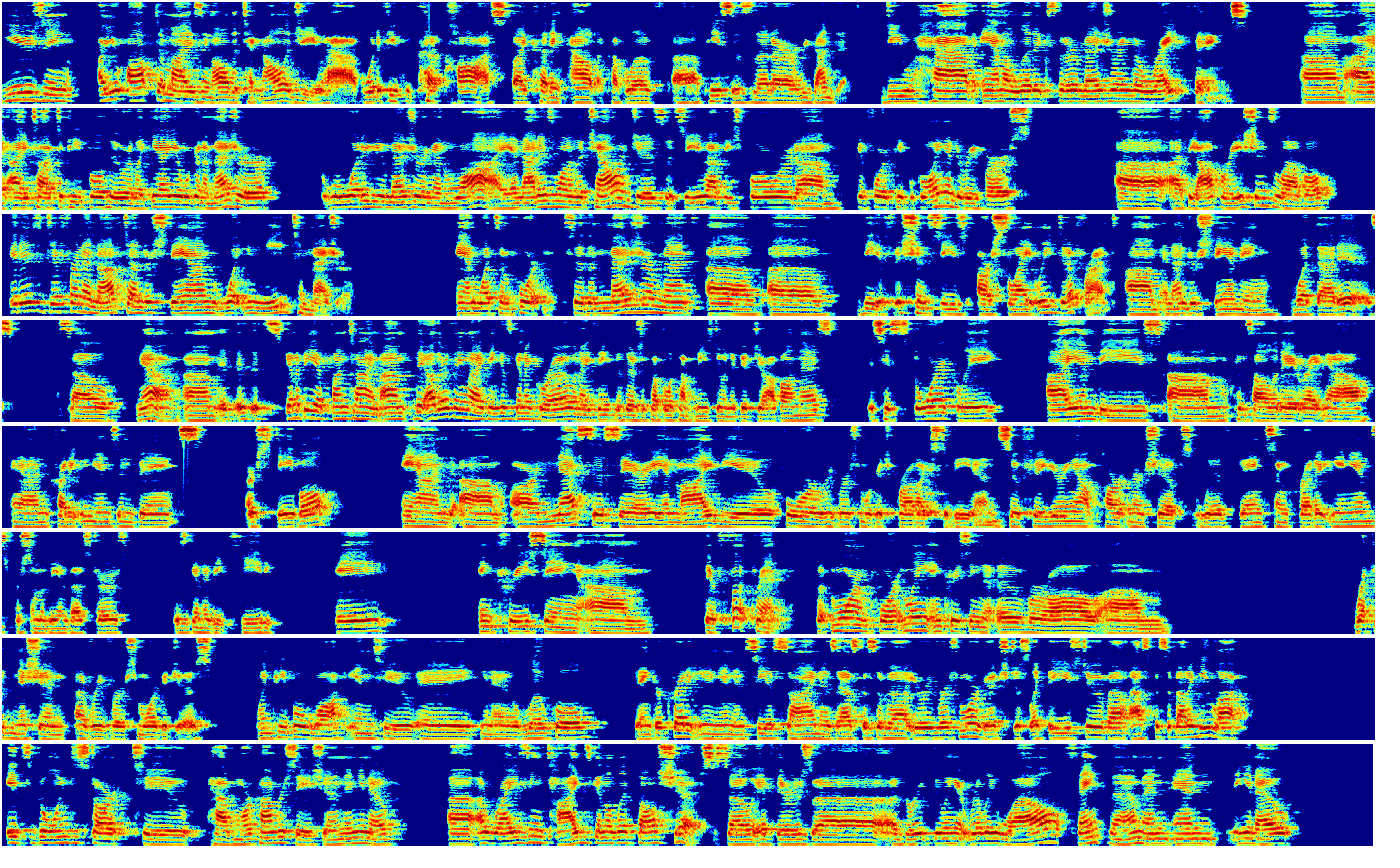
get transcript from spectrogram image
using are you optimizing all the technology you have? What if you could cut costs by cutting out a couple of uh, pieces that are redundant? Do you have analytics that are measuring the right things? Um, I, I talk to people who are like, yeah, yeah, we're going to measure. Well, what are you measuring and why? And that is one of the challenges that, so you have these forward, um, get forward people going into reverse, uh, at the operations level it is different enough to understand what you need to measure and what's important. So the measurement of, of the efficiencies are slightly different um, and understanding what that is. So yeah, um, it, it, it's going to be a fun time. Um, the other thing that I think is going to grow, and I think that there's a couple of companies doing a good job on this, is historically IMBs um, consolidate right now, and credit unions and banks are stable and um, are necessary, in my view, for reverse mortgage products to be in. So, figuring out partnerships with banks and credit unions for some of the investors is going to be key to a increasing um, their footprint, but more importantly, increasing the overall um, recognition of reverse mortgages when people walk into a, you know, local bank or credit union and see a sign as ask us about your reverse mortgage, just like they used to about ask us about a HELOC, it's going to start to have more conversation and, you know, uh, a rising tide's going to lift all ships. So if there's a, a, group doing it really well, thank them and, and, you know,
